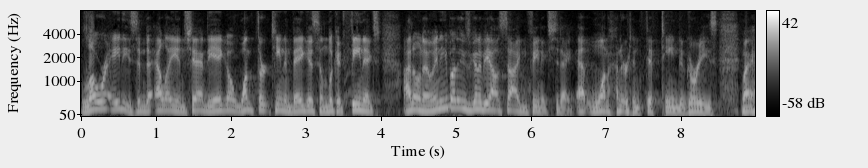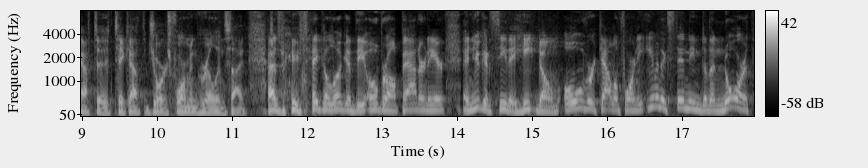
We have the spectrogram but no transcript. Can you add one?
lower 80s into LA and San Diego, 113 in Vegas, and look at Phoenix. I don't know anybody who's going to be outside in Phoenix today at 115 degrees. You might have to take out the George Foreman grill inside. As we take a look at the overall pattern here, and you can see the heat dome over California, even extending to the north.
